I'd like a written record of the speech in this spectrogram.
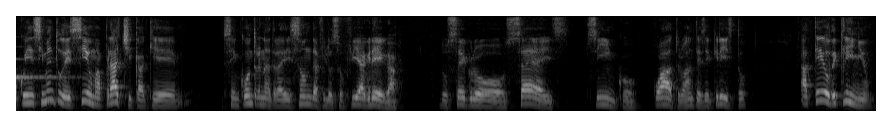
O conhecimento de si é uma prática que se encontra na tradição da filosofia grega do século 6, 5, 4 antes de Cristo, até o declínio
